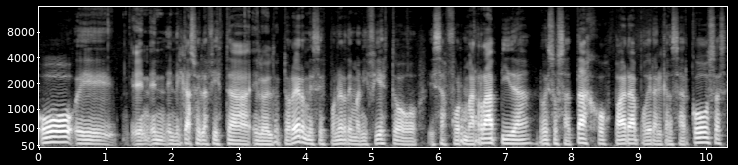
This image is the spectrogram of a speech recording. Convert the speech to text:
o eh, en, el caso de la fiesta, en lo del doctor Hermes, es poner de manifiesto esa forma rápida, ¿no? esos atajos para poder alcanzar cosas,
